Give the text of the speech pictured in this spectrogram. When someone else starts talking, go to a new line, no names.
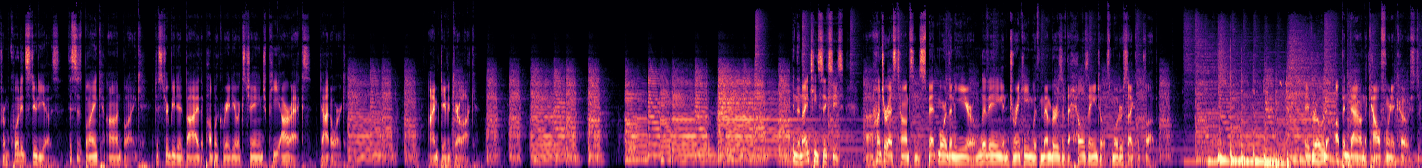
From Quoted Studios, this is Blank on Blank, distributed by the public radio exchange PRX.org. I'm David Gerlach. In the 1960s, uh, Hunter S. Thompson spent more than a year living and drinking with members of the Hells Angels Motorcycle Club. They rode up and down the California coast.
